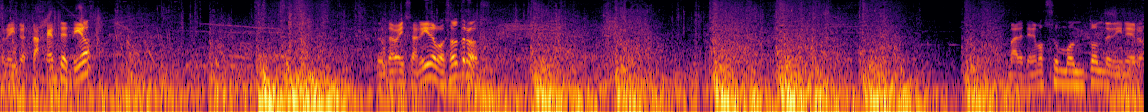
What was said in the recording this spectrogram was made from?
Bonito esta gente, tío ¿Dónde habéis salido vosotros? Vale, tenemos un montón de dinero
